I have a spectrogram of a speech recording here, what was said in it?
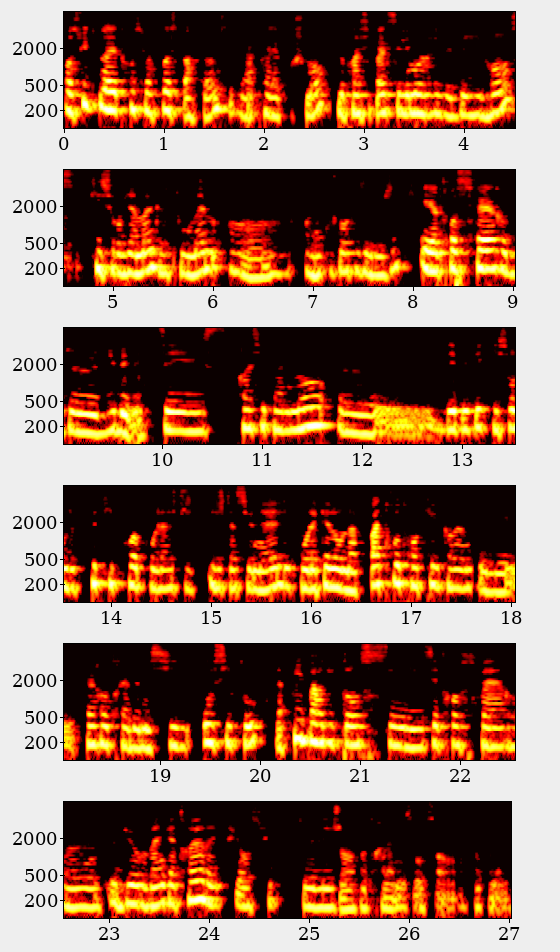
Ensuite, on a les transferts postpartum, c'est-à-dire après l'accouchement. Le principal, c'est l'hémorragie de délivrance, qui survient malgré tout, même en, accouchement physiologique, et un transfert de, du bébé. C'est principalement euh, des bébés qui sont de petits poids pour l'âge gestationnel, pour lesquels on n'a pas trop tranquille quand même de les faire rentrer à domicile aussitôt. La plupart du temps, ces, ces transferts euh, durent 24 heures, et puis ensuite, les gens rentrent à la maison sans, sans problème.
